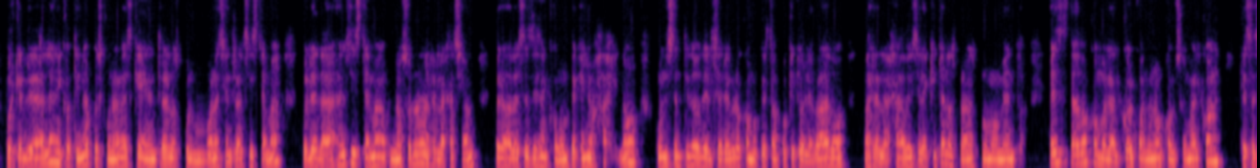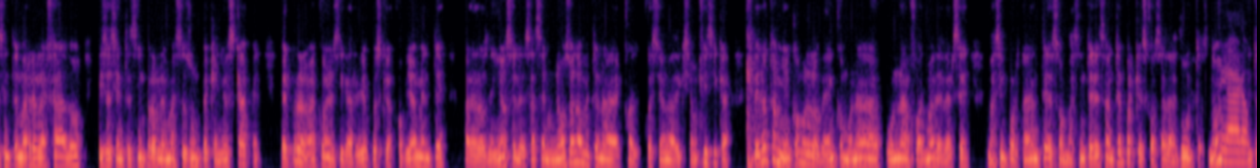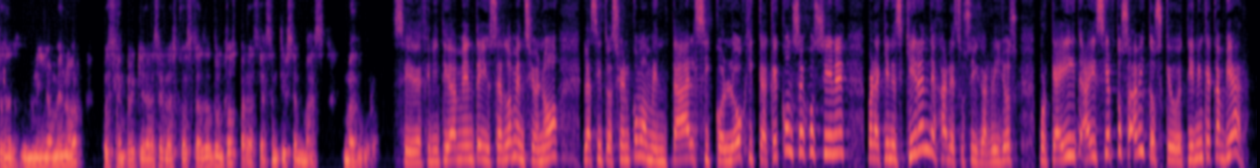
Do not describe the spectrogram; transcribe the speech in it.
Porque en realidad la nicotina, pues una vez que entra a los pulmones y entra al sistema, pues le da al sistema no solo una relajación, pero a veces dicen como un pequeño high, ¿no? Un sentido del cerebro como que está un poquito elevado, más relajado y se le quitan los problemas por un momento. Es dado como el alcohol cuando uno consume alcohol, que se siente más relajado y se siente sin problemas, es un pequeño escape. El problema con el cigarrillo, pues que obviamente para los niños se les hace no solamente una cuestión de adicción física, pero también como lo ven como una, una forma de verse más importantes o más interesante porque es cosa de adultos, ¿no? Claro. Entonces, un niño menor, pues siempre quiere hacer las cosas de adultos para así sentirse más maduro. Sí, definitivamente. Y usted lo mencionó, la situación como mental, psicológica. ¿Qué consejos tiene para quienes quieren dejar esos cigarrillos? Porque ahí hay ciertos hábitos que tienen que cambiar.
